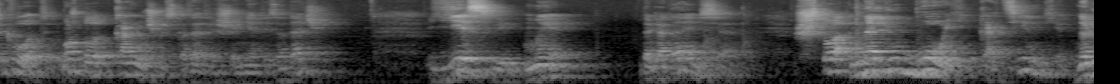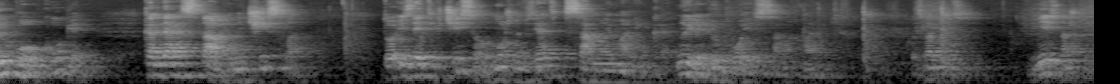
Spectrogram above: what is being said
так вот, можно было короче рассказать решение этой задачи. Если мы догадаемся, что на любой картинке, на любом кубе, когда расставлены числа, то из этих чисел можно взять самое маленькое, ну или любое из самых маленьких. Посмотрите, есть наш кубик.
